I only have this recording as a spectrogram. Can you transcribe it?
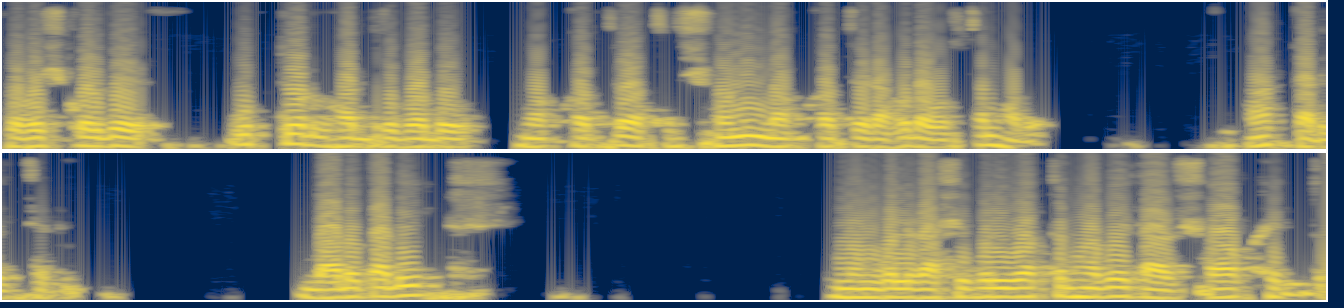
প্রবেশ করবে উত্তর ভাদ্রপদ নক্ষত্রে অর্থাৎ শনি নক্ষত্রে রাহুর অবস্থান হবে। আট তারিখ থেকে। বারো তারিখ মঙ্গলের রাশি পরিবর্তন হবে। তার স্বক্ষেত্র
